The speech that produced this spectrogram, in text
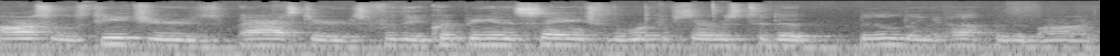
apostles, teachers, pastors, for the equipping of the saints, for the work of service to the building up of the body.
